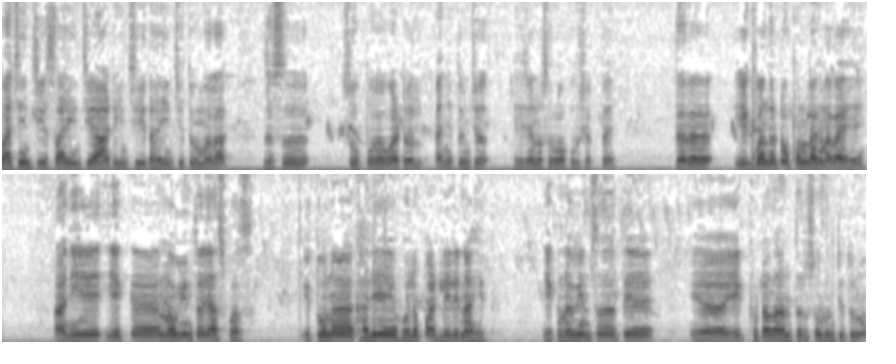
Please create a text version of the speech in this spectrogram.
पाच इंची सहा इंची आठ इंची दहा इंची तुम्हाला जसं सोपं वाटेल आणि तुमच्या ह्याच्यानुसार वापरू शकताय. तर एक बंद टोपण लागणार आहे. आणि एक नऊ इंचाच्या आसपास इथून खाली होलं पाडलेले नाहीत. एक नवीनच ते एक फुटाचं अंतर सोडून तिथून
